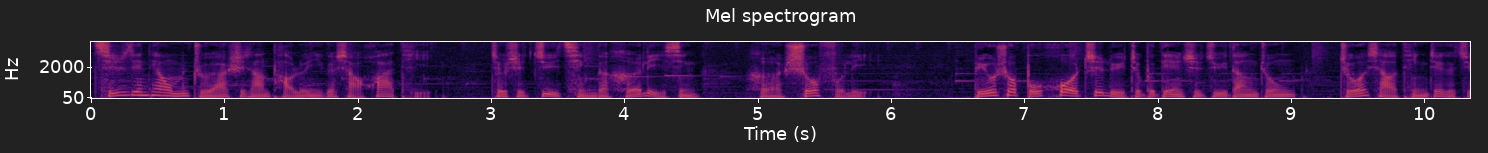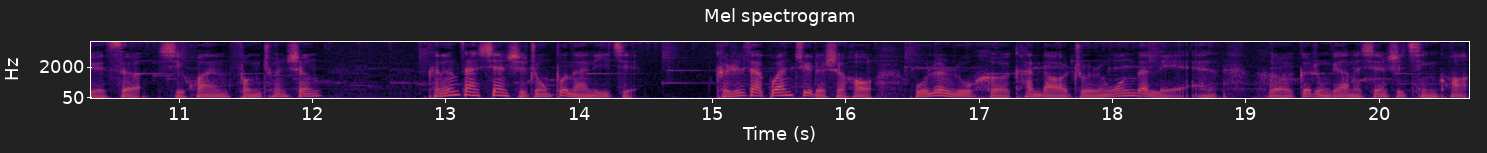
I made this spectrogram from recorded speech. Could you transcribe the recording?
其实今天我们主要是想讨论一个小话题，就是剧情的合理性和说服力。比如说《不惑之旅》这部电视剧当中，卓小婷这个角色喜欢冯春生，可能在现实中不难理解，可是，在观剧的时候，无论如何看到主人翁的脸和各种各样的现实情况，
